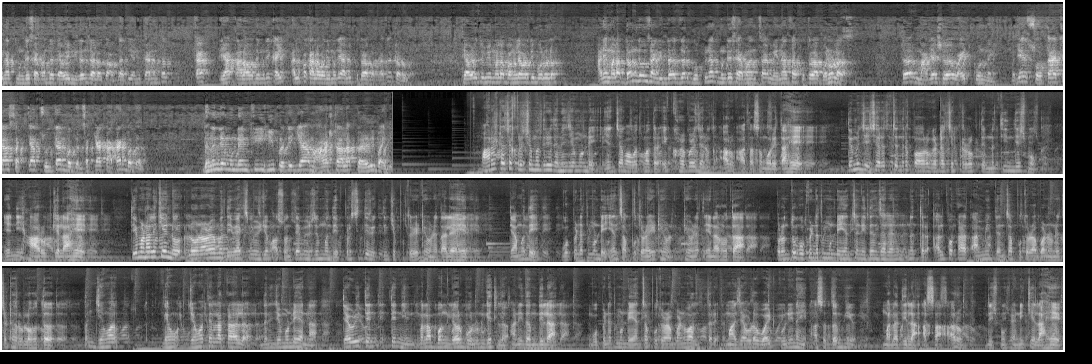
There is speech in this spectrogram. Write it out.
गोपीनाथ मुंडे साहेबांचं त्यावेळी निधन झालं होतं अपघाती आणि त्यानंतर का या कालावधीमध्ये काही अल्प कालावधीमध्ये आम्ही पुतळा बनवण्याचं ठरवलं. त्यावेळी तुम्ही मला बंगल्यावरती बोलवलं आणि मला दम देऊन सांगितलं जर गोपीनाथ मुंडे साहेबांचा मेनाचा पुतळा बनवलास तर माझ्याशिवाय वाईट कोण नाही. म्हणजे स्वतःच्या सख्या चुलत्यांबद्दल सख्या काकांबद्दल धनंजय मुंडेंची ही प्रतिक्रिया महाराष्ट्राला कळली पाहिजे. महाराष्ट्राचे कृषी मंत्री धनंजय मुंडे यांच्याबाबत मात्र एक खळबळजनक आरोप आता समोर येत आहे. ते म्हणजे शरदचंद्र पवार गटाचे प्रवक्ते नितीन देशमुख यांनी हा आरोप केला आहे. ते म्हणाले की लो- लोणावळ्यामध्ये वॅक्स म्युझियम असून त्या म्युझियममध्ये प्रसिद्ध व्यक्तींचे पुतळे ठेवण्यात आले आहेत. त्यामध्ये गोपीनाथ मुंडे यांचा पुतळाही ठेवण्यात येणार होता. परंतु गोपीनाथ मुंडे यांचं निधन झाल्यानंतर अल्प काळात आम्ही त्यांचा पुतळा बनवण्याचं ठरवलं होतं. पण जेव्हा जेव्हा त्यांना कळालं धनंजय मुंडे यांना त्यावेळी त्यांनी त्यांनी मला बंगल्यावर बोलून घेतलं आणि दम दिला. गोपीनाथ मुंडे यांचा पुतळा बनवाल तर माझ्या एवढं वाईट कोणी नाही असं दमही मला दिला असा आरोप देशमुख यांनी केला आहे.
